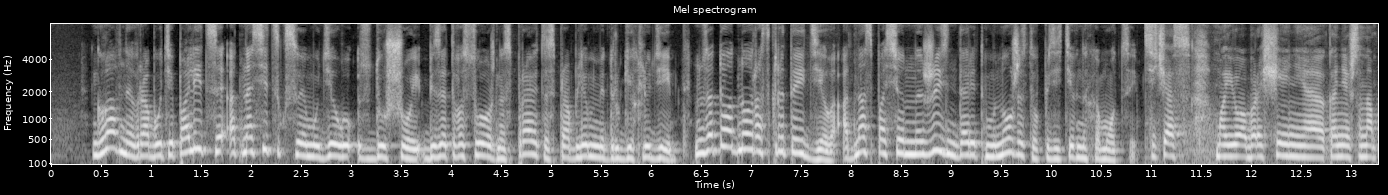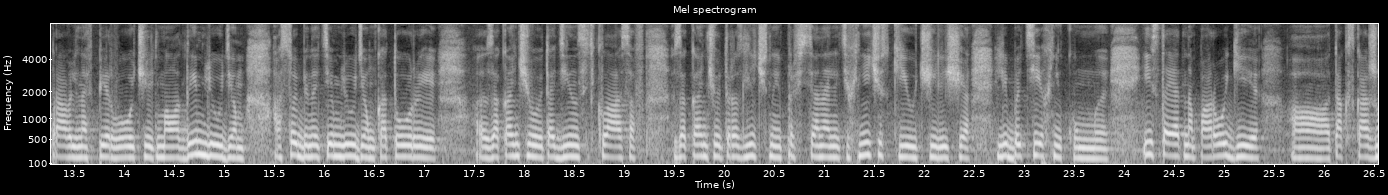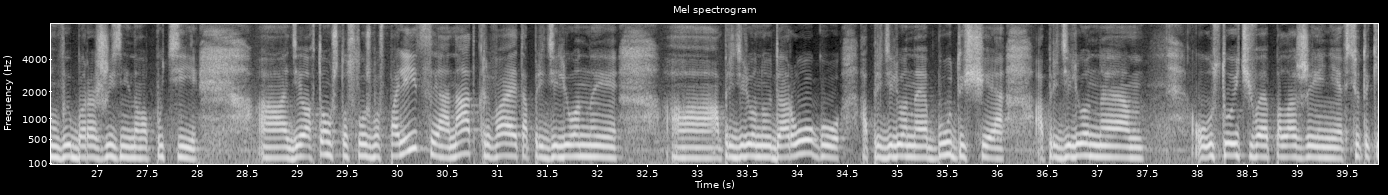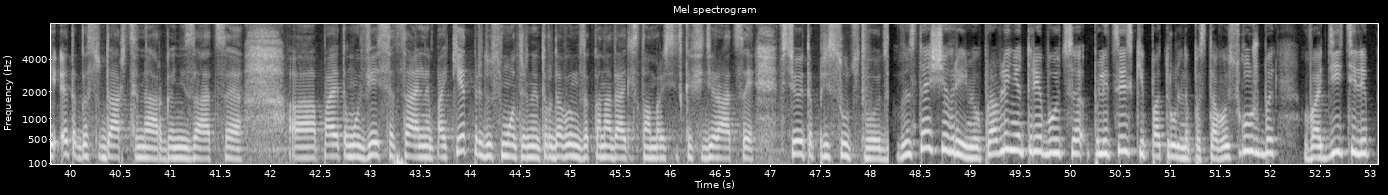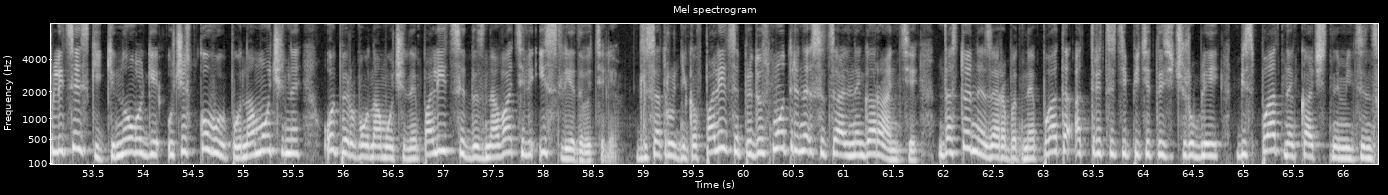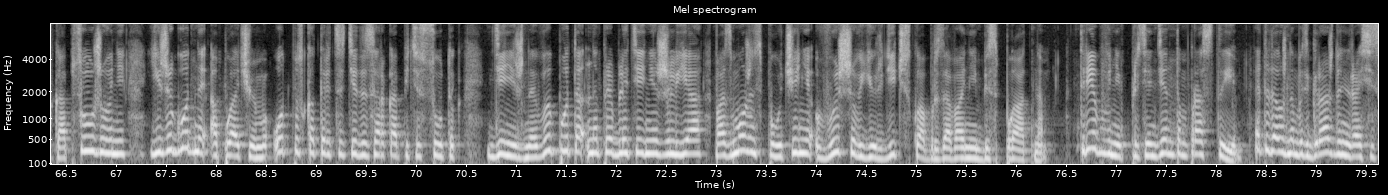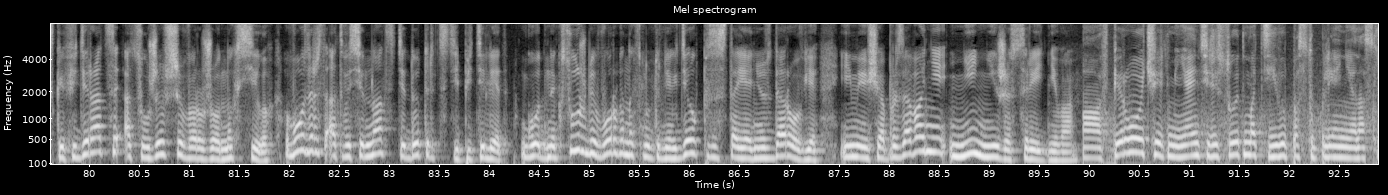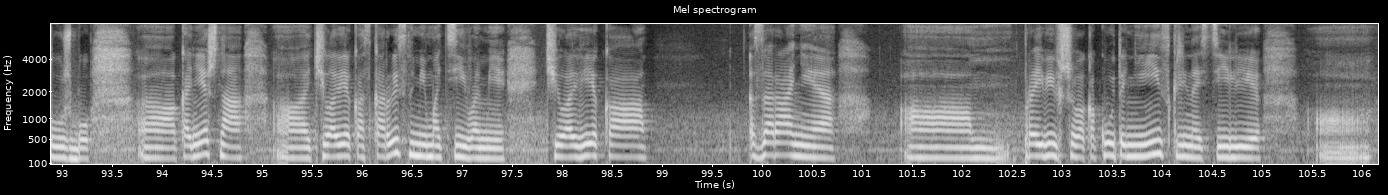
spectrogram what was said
Главное в работе полиции – относиться к своему делу с душой. Без этого сложно справиться с проблемами других людей. Но зато одно раскрытое дело, одна спасенная жизнь дарит множество позитивных эмоций. Сейчас мое обращение, конечно, направлено в первую очередь молодым людям, особенно тем людям, которые э, заканчивают 11 классов, заканчивают различные профессионально-технические училища, либо техникумы и стоят на пороге, а, так скажем, выбора жизненного пути. А, дело в том, что служба в полиции полиции, она открывает определенные, а, определенную дорогу, определенное будущее, определенное устойчивое положение. Все-таки это государственная организация, а, поэтому весь социальный пакет, предусмотренный трудовым законодательством Российской Федерации, все это присутствует. В настоящее время управлению требуются полицейские патрульно-постовой службы, водители, полицейские кинологи, участковые уполномоченные, оперуполномоченные полиции, дознаватели и следователи. Для сотрудников полиции предусмотрены социальные гарантии, достойная заработная плата от 35 тысяч рублей, бесплатное качественное медицинское обслуживание, ежегодный оплачиваемый отпуск от 30 до 45 суток, денежная выплата на приобретение жилья, возможность получения высшего юридического образования бесплатно. Требования к претендентам простые. Это должны быть граждане Российской Федерации, отслужившие в вооруженных силах. Возраст от 18 до 35 лет. Годные к службе в органах внутренних дел по состоянию здоровья. Имеющие образование не ниже среднего. А, в первую очередь меня интересуют мотивы поступления на службу. А, конечно, а, человека с корыстными мотивами, человека заранее проявившего какую-то неискренность или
